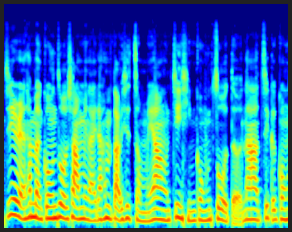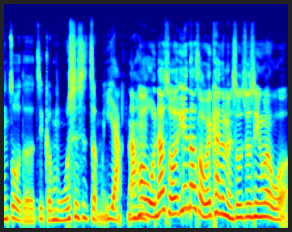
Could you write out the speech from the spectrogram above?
这些人他们工作上面来讲，他们到底是怎么样进行工作的？那这个工作的这个模式是怎么样？然后我那时候，因为那时候我会看那本书，就是因为我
